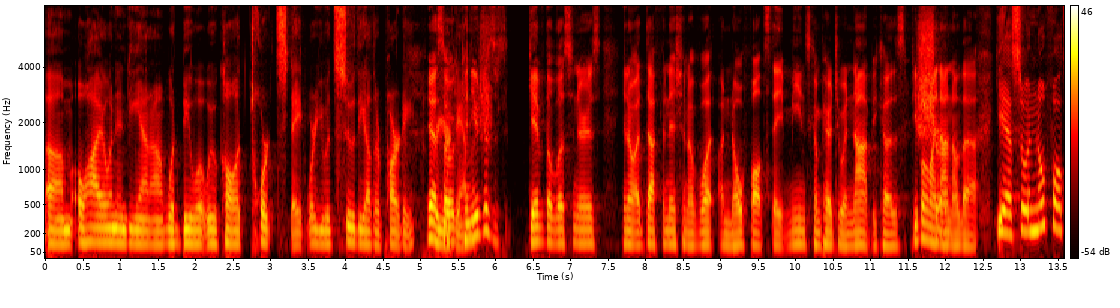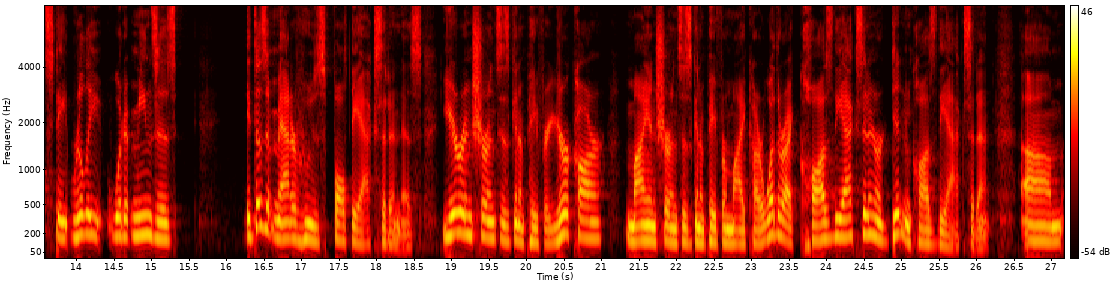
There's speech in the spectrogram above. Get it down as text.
Um, Ohio and Indiana would be what we would call a tort state, where you would sue the other party. Yeah. so can you just give the listeners, you know, a definition of what a no fault state means compared to a not, because people sure. might not know that. Yeah. So a no fault state really, what it means is it doesn't matter whose fault the accident is. Your insurance is going to pay for your car my insurance is going to pay for my car, whether I caused the accident or didn't cause the accident. Um,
